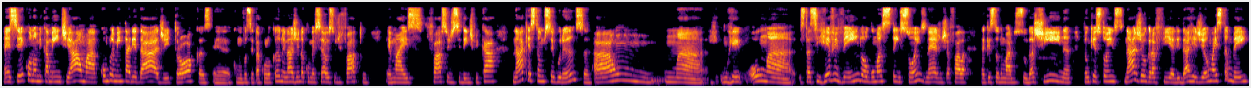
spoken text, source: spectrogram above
né, se economicamente há uma complementariedade e trocas, é, como você está colocando, e na agenda comercial isso de fato é mais fácil de se identificar. Na questão de segurança, há um, uma, um ou uma está se revivendo algumas tensões, né? A gente já fala na questão do Mar do Sul da China, então questões na geografia ali da região, mas também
